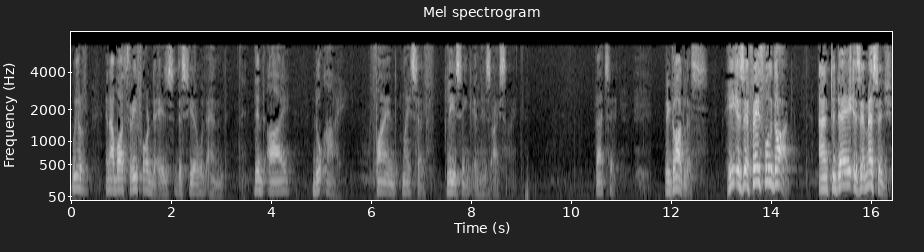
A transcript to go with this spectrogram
We're in about three, four days, this year will end. Did I, do I find myself pleasing in His eyesight? That's it. Regardless. He is a faithful God. And today is a message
